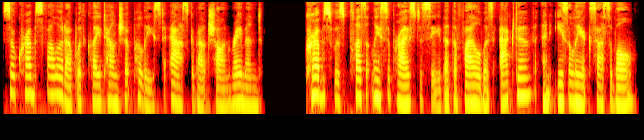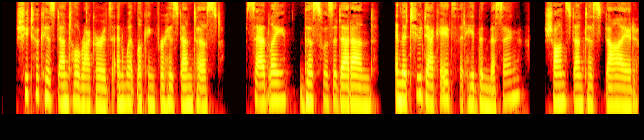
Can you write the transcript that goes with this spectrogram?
So Krebs followed up with Clay Township Police to ask about Shawn Raymond. Krebs was pleasantly surprised to see that the file was active and easily accessible. She took his dental records and went looking for his dentist. Sadly, this was a dead end. In the two decades that he'd been missing, Shawn's dentist died,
